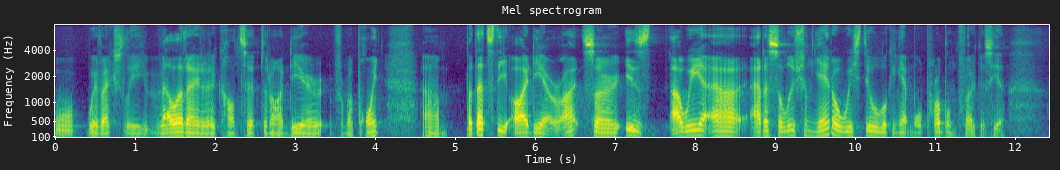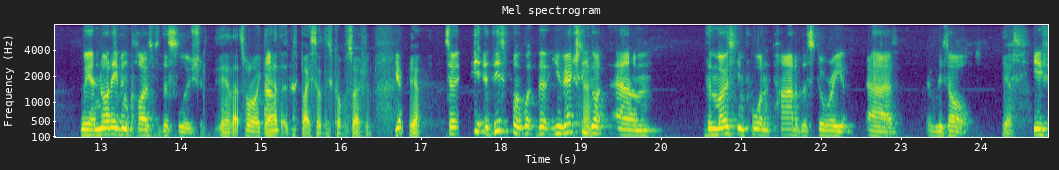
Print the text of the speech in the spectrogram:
we've actually validated a concept, an idea from a point, um, but that's the idea, right? So, is are we uh, at a solution yet, or are we still looking at more problem focus here? We are not even close to the solution. Yeah, that's what I um, gathered um, based on this conversation. Yep. Yeah. So at this point, what the, you've actually got um, the most important part of the story uh, resolved. Yes. If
